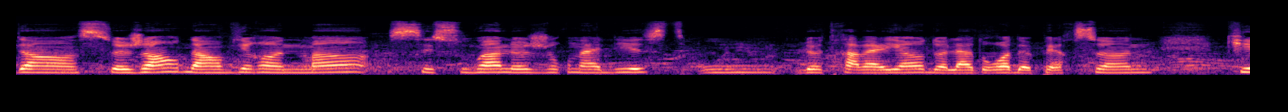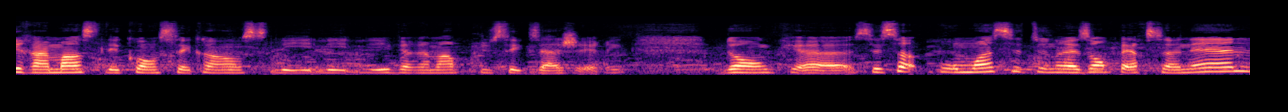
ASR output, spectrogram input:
dans ce genre d'environnement, c'est souvent le journaliste ou le travailleur de la droit de personne qui ramasse les conséquences les, les, les vraiment plus exagérées. Donc, c'est ça. Pour moi, c'est une raison personnelle.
